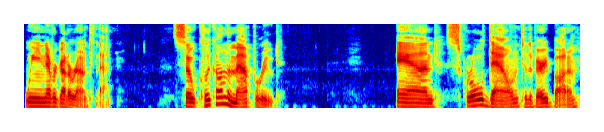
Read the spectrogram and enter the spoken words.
we never got around to that. So click on the map root and scroll down to the very bottom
